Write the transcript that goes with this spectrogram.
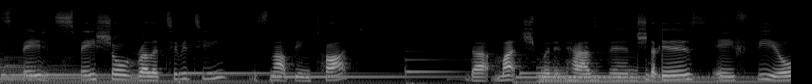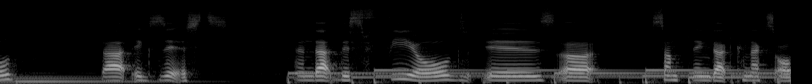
spa- spatial relativity is not being taught that much, but it has been. There is a field that exists, and that this field is uh, something that connects all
